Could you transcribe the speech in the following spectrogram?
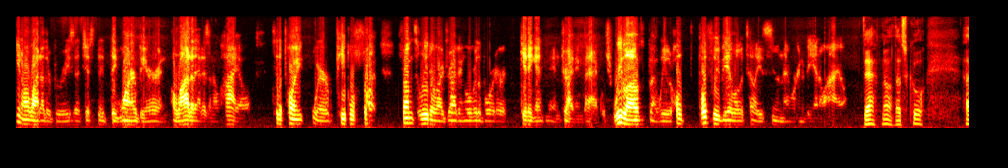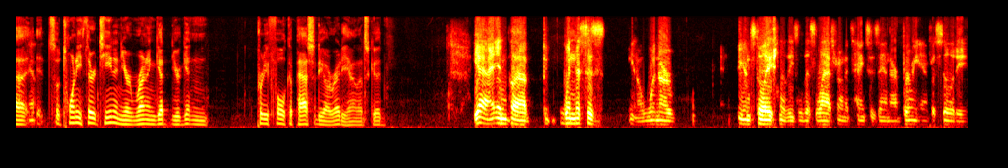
you know a lot of other breweries that just they, they want our beer, and a lot of that is in Ohio. To the point where people from from Toledo are driving over the border, getting it, and driving back, which we love. But we would hope hopefully be able to tell you soon that we're going to be in Ohio. Yeah, no, that's cool. Uh, Yeah. So 2013, and you're running get you're getting pretty full capacity already. Huh? That's good. Yeah, and uh, when this is, you know, when our the installation of these this last round of tanks is in, our Birmingham facility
